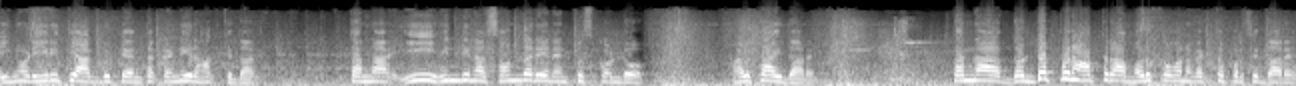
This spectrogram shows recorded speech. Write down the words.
ಈಗ ನೋಡಿ ಈ ರೀತಿ ಆಗ್ಬಿಟ್ಟೆ ಅಂತ ಕಣ್ಣೀರು ಹಾಕ್ತಿದ್ದಾರೆ. ತನ್ನ ಈ ಹಿಂದಿನ ಸೌಂದರ್ಯ ನೆನಪಿಸ್ಕೊಂಡು ಅಳ್ತಾ ಇದ್ದಾರೆ. ತನ್ನ ದೊಡ್ಡಪ್ಪನ ಹತ್ರ ಮರುಕವನ್ನು ವ್ಯಕ್ತಪಡಿಸಿದ್ದಾರೆ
